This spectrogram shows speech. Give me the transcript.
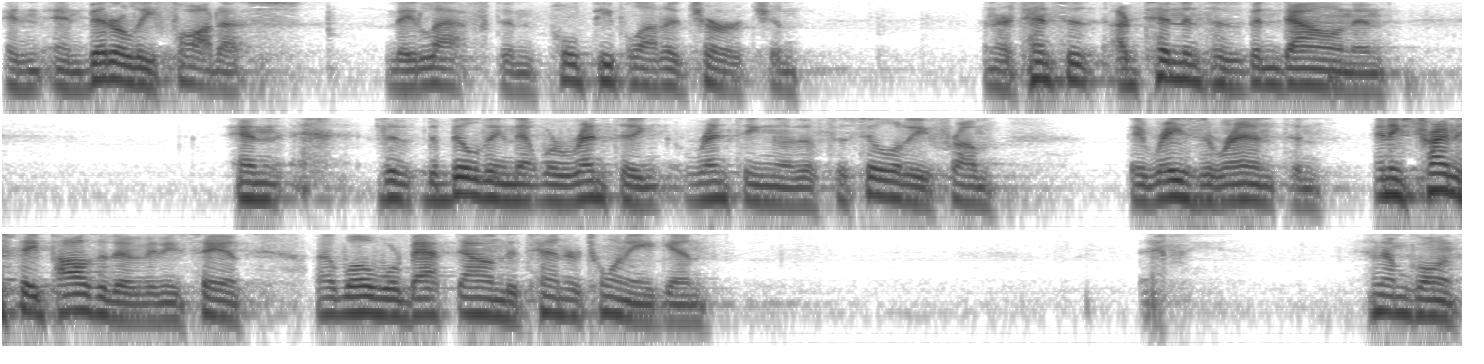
and, and bitterly fought us. And they left and pulled people out of church and, and our, attendance, our attendance has been down. And, and the, the building that we're renting, renting the facility from, they raised the rent, and, and he's trying to stay positive, and he's saying, uh, well, we're back down to 10 or 20 again. And I'm going,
